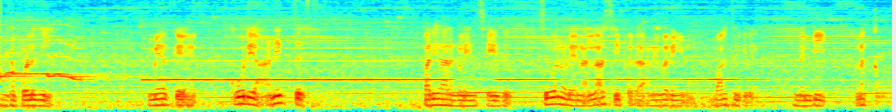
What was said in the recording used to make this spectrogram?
இந்த பொழுதில் மேற்கே கூறிய அனைத்து பரிகாரங்களையும் செய்து சிவனுடைய நல்லாசி பெற அனைவரையும் வாழ்த்துகிறேன். நன்றி. வணக்கம்.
